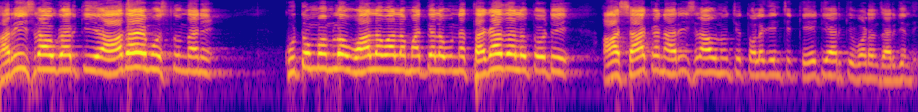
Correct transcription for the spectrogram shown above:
హరీష్ రావు గారికి ఆదాయం వస్తుందని కుటుంబంలో వాళ్ళ వాళ్ళ మధ్యలో ఉన్న తగాదాలతోటి ఆ శాఖను హరీష్ రావు నుంచి తొలగించి కేటీఆర్కి ఇవ్వడం జరిగింది.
